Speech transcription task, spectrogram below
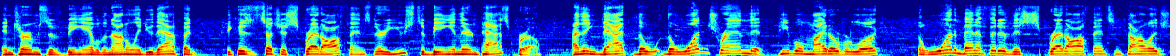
in terms of being able to not only do that, but because it's such a spread offense, they're used to being in there in pass pro. I think that the the one trend that people might overlook, the one benefit of this spread offense in college,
